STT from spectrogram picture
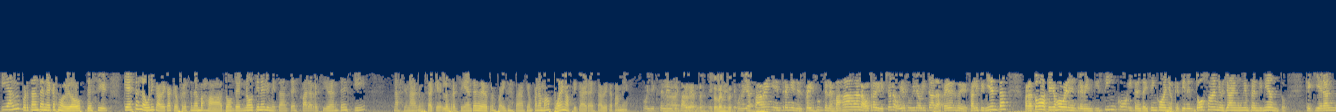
Y algo importante en el que se me olvidó decir, que esta es la única beca que ofrece la embajada donde no tiene limitantes para residentes y nacionales. O sea que los residentes de otros países que están aquí en Panamá pueden aplicar a esta beca también. Oye, excelente ah, saberlo. Excelente, Bueno, ya saben, entren en el Facebook de la Embajada, la otra dirección la voy a subir ahorita a las redes de Sal y Pimienta, para todos aquellos jóvenes entre 25 y 35 años que tienen dos años ya en un emprendimiento, que quieran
